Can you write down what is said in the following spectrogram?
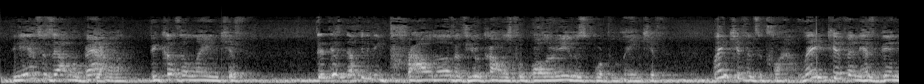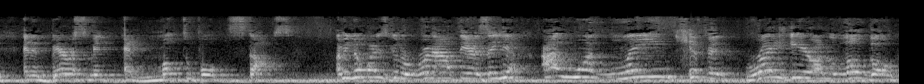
The answer is Alabama because of Lane Kiffin. There's nothing to be proud of if you're a college footballer or any other sport but Lane Kiffin. Lane Kiffin's a clown. Lane Kiffin has been an embarrassment at multiple stops. I mean, nobody's going to run out there and say, yeah, I want Lane Kiffin right here on the logo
